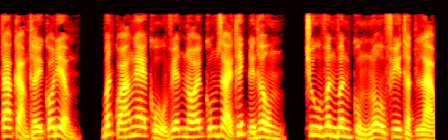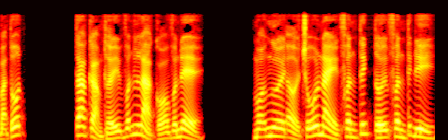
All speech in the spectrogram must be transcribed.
Ta cảm thấy có điểm, bất quá nghe Củ Viễn nói cũng giải thích đến thông, Chu Vân Vân cùng nô Phi thật là bạn tốt. Ta cảm thấy vẫn là có vấn đề. Mọi người ở chỗ này phân tích tới phân tích đi,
